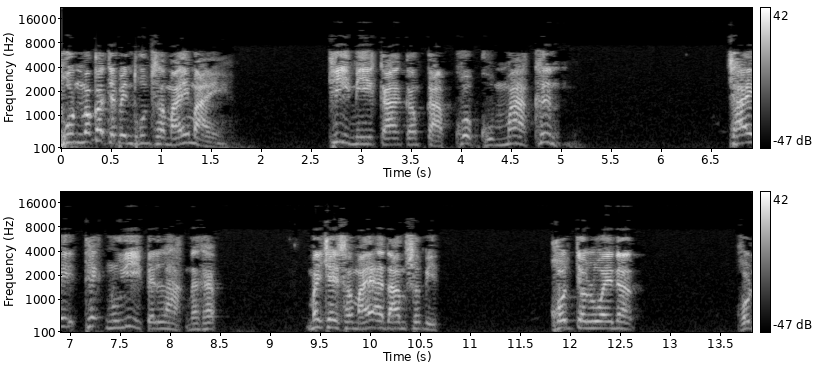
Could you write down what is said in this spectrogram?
ทุนมันก็จะเป็นทุนสมัยใหม่ ที่มีการกำกับควบคุมมากขึ้น ใช้เทคโนโลยีเป็นหลักนะครับ ไม่ใช่สมัยอดัมสมิธคนจะรวยนะ่ะคน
